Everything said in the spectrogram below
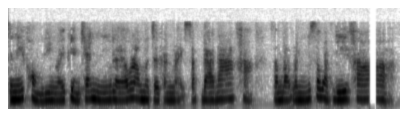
ชนิดของดินไว้เพียงแค่นี้แล้วเรามาเจอกันใหม่สัปดาห์หน้าค่ะสำหรับวันนี้สวัสดีค่ะ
